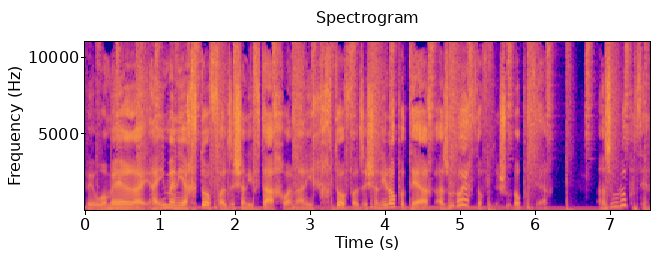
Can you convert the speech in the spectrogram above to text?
והוא אומר, האם אני אחטוף על זה שאני אפתח, או אני אחטוף על זה שאני לא פותח, אז הוא לא יחטוף על זה שהוא לא פותח, אז הוא לא פותח.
